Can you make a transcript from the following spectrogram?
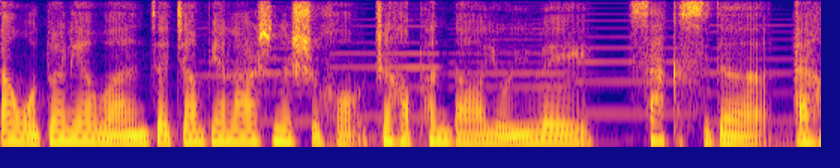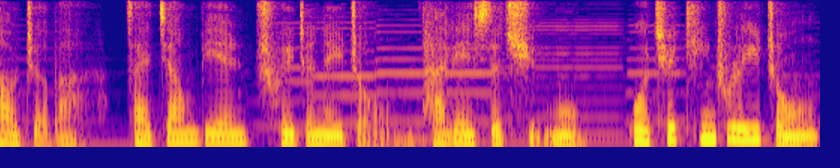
当我锻炼完在江边拉伸的时候，正好碰到有一位萨克斯的爱好者吧，在江边吹着那种他练习的曲目，我却听出了一种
